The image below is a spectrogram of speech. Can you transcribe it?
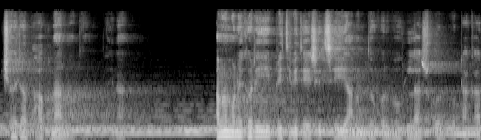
বিষয়টা ভাবনার মতো, তাই না? আমরা মনে করি পৃথিবীতে এসেছি, আনন্দ করব, উল্লাস করব, টাকার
